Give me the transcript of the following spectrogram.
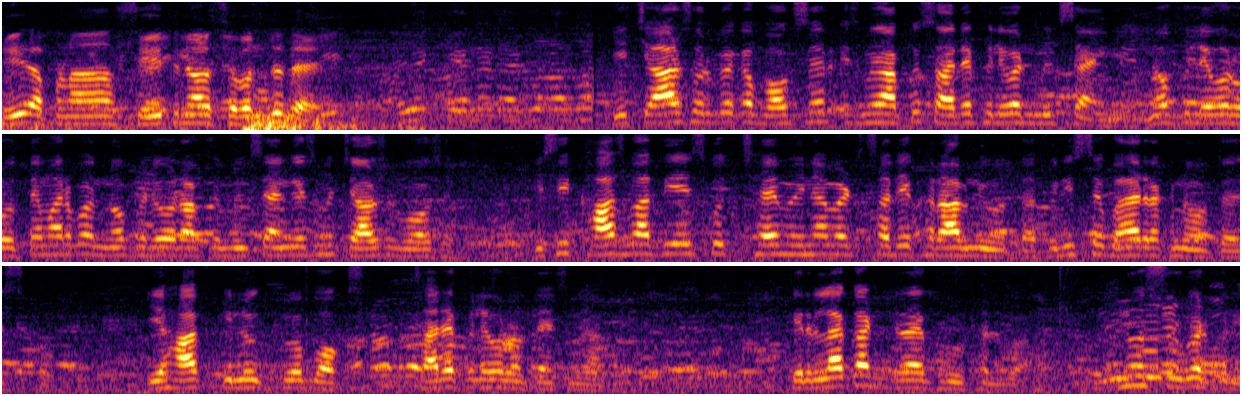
ਇਹ ਆਪਣਾ ਸਿਹਤ ਨਾਲ ਸੰਬੰਧਿਤ ਹੈ ये चार सौ रुपये का बॉक्स है इसमें आपके सारे फ्लेवर मिक्स आएंगे नौ फ्लेवर होते हैं हमारे पास नौ फ्लेवर आपके मिक्स आएंगे इसमें चार सौ बॉक्स है इसकी खास बात ये है इसको छः महीना में सर ये ख़राब नहीं होता फ्रिज से बाहर रखना होता है इसको ये हाफ़ किलो का बॉक्स सारे फ्लेवर होते हैं इसमें आपके केरला का dry fruit halwa no sugar free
